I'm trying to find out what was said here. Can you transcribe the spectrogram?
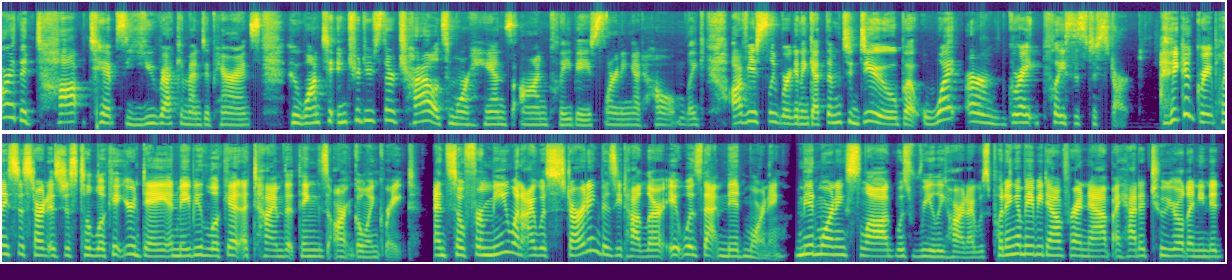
are the top tips you recommend to parents who want to introduce their child to more hands on play based learning at home? Like, obviously, we're going to get them to do, but what are great places to start? I think a great place to start is just to look at your day and maybe look at a time that things aren't going great. And so for me, when I was starting Busy Toddler, it was that mid morning. Mid morning slog was really hard. I was putting a baby down for a nap. I had a two year old I needed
